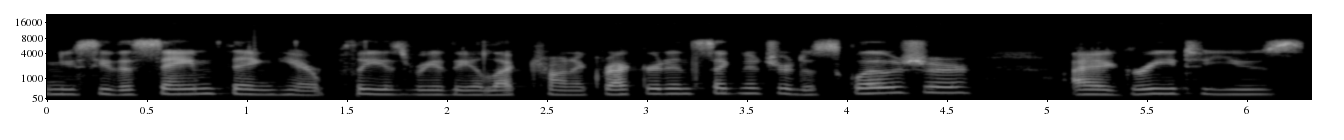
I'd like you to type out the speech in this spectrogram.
And you see the same thing here. Please read the electronic record and signature disclosure. I agree to use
